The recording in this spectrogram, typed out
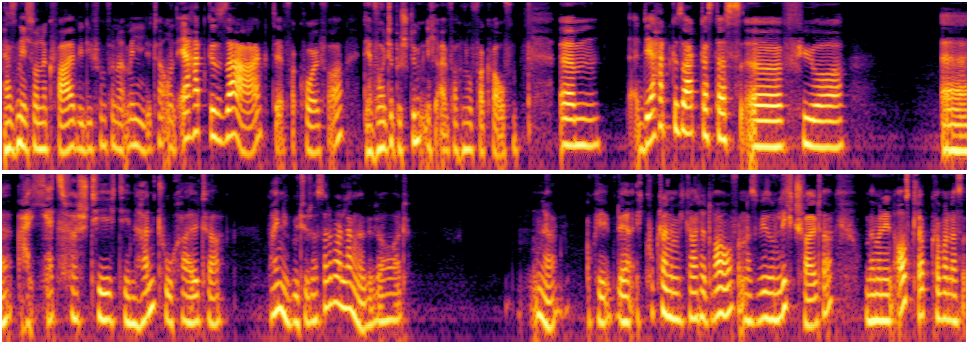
das ist nicht so eine Qual wie die 500 Milliliter. Und er hat gesagt, der Verkäufer, der wollte bestimmt nicht einfach nur verkaufen. Ähm, der hat gesagt, dass das äh, für äh, ah, jetzt verstehe ich den Handtuchhalter. Meine Güte, das hat aber lange gedauert. Ja, okay. Der, ich gucke da nämlich gerade drauf und das ist wie so ein Lichtschalter. Und wenn man den ausklappt, kann man das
